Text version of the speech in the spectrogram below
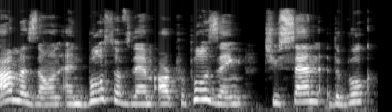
Amazon and both of them are proposing to send the book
